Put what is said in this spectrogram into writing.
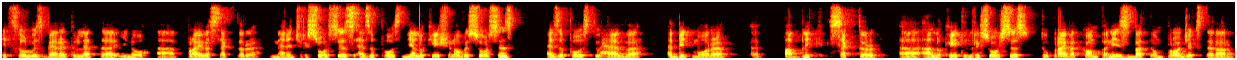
it's always better to let the you know uh, private sector manage resources as opposed the allocation of resources as opposed to have a, a bit more public sector uh, allocated resources to private companies, but on projects that are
